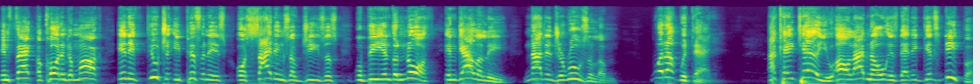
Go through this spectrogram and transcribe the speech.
In fact, according to Mark, any future epiphanies or sightings of Jesus will be in the north, in Galilee, not in Jerusalem. What up with that? I can't tell you. All I know is that it gets deeper.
